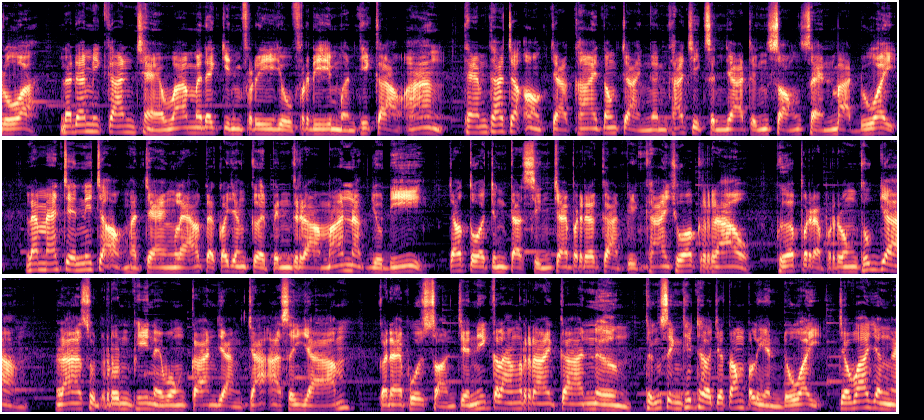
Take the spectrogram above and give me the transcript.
รัวๆและได้มีการแฉว่าไม่ได้กินฟรีอยู่ฟรีเหมือนที่กล่าวอ้าง แถมถ้าจะออกจากค่ายต้องจ่ายเงินค่าฉีกสัญญาถึง 2 0 0แสนบาทด้วย และแม้เจนนี่จะออกมาแจงแล้ว แต่ก็ยังเกิดเป็นดราม่าหนักอยู่ดี เจ้าตัวจึงตัดสินใจประกาศปิดค่ายชั่วคราว เพื่อปรับปรุงทุกอย่าง ล่าสุดรุ่นพี่ในวงการอย่างจ้าอาสยาม ก็ได้พูดสอนเจนนี่กลางรายการหนึ่ง ถึงสิ่งที่เธอจะต้องเปลี่ยนด้วย จะว่ายังไง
